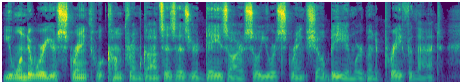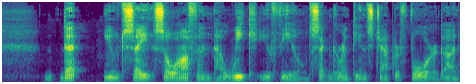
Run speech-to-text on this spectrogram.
You wonder where your strength will come from. God says, As your days are, so your strength shall be. And we're going to pray for that. That you say so often how weak you feel. 2 Corinthians chapter 4, God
